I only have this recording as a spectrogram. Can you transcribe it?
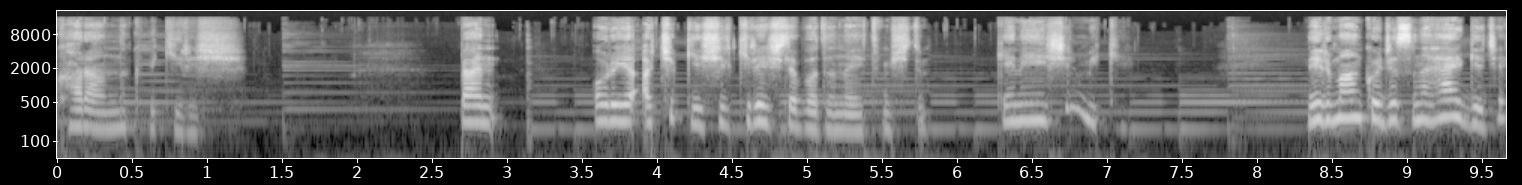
karanlık bir giriş. Ben oraya açık yeşil kireçle badana etmiştim. Gene yeşil mi ki? Neriman kocasını her gece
